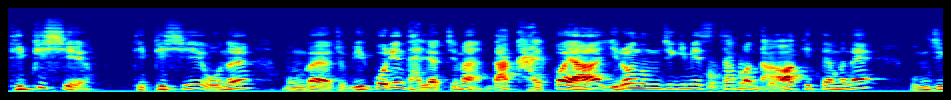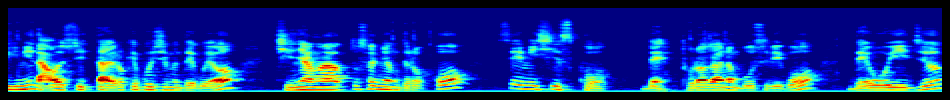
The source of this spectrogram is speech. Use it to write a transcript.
DPC예요. DPC 오늘 뭔가요? 좀 윗꼬리는 달렸지만 나 갈 거야 이런 움직임이 한번 나왔기 때문에 움직임이 나올 수 있다 이렇게 보시면 되고요. 진양화학도 설명드렸고 세미시스코 네 돌아가는 모습이고 네오이즈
